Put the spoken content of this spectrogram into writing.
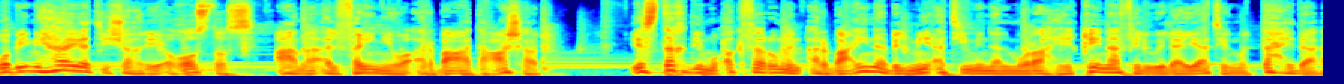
وبنهاية شهر أغسطس عام 2014 يستخدم أكثر من 40% من المراهقين في الولايات المتحدة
